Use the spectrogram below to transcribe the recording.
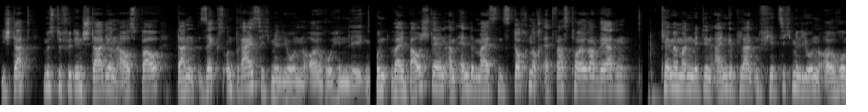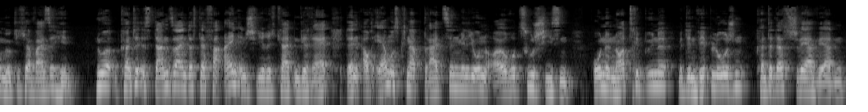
Die Stadt müsste für den Stadionausbau dann 36 Millionen Euro hinlegen. Und weil Baustellen am Ende meistens doch noch etwas teurer werden, käme man mit den eingeplanten 40 Millionen Euro möglicherweise hin. Nur könnte es dann sein, dass der Verein in Schwierigkeiten gerät, denn auch er muss knapp 13 Millionen Euro zuschießen. Ohne Nordtribüne mit den VIP-Logen könnte das schwer werden.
